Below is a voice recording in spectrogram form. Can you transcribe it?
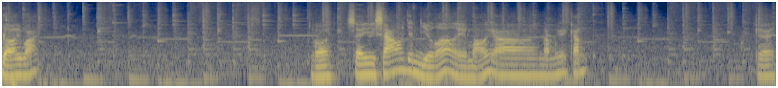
Đời ngủ quá. Rồi xây 6 trên giữa rồi mở ra năm cái cánh. Ok.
